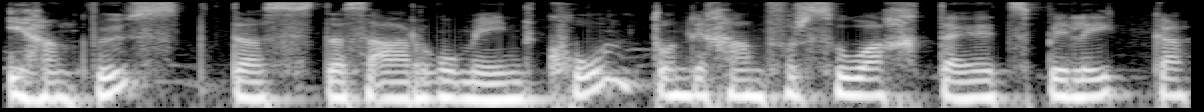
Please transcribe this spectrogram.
Ich habe gewusst, dass das Argument kommt und ich habe versucht, äh, zu belegen,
